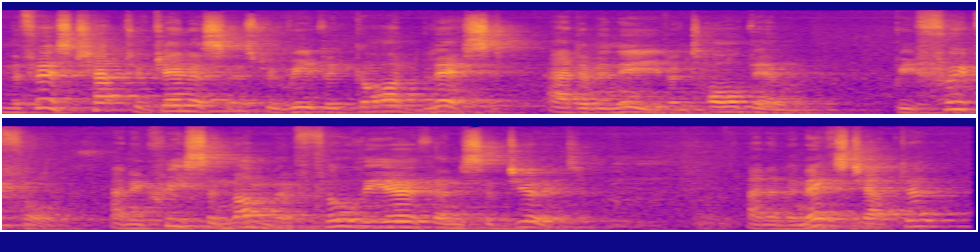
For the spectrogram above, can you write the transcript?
In the first chapter of Genesis, we read that God blessed Adam and Eve and told them, Be fruitful and increase in number, fill the earth and subdue it. And in the next chapter,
